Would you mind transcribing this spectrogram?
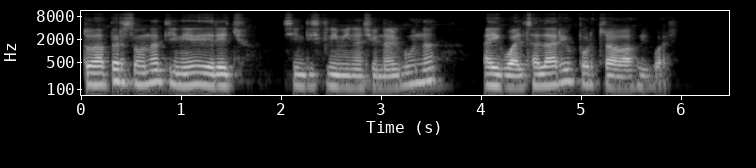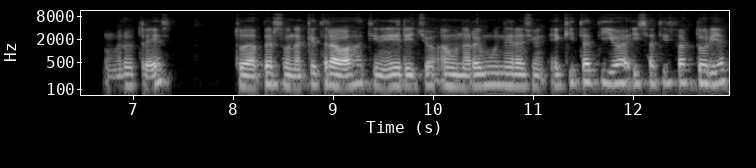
Toda persona tiene derecho, sin discriminación alguna, a igual salario por trabajo igual. Número 3. Toda persona que trabaja tiene derecho a una remuneración equitativa y satisfactoria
